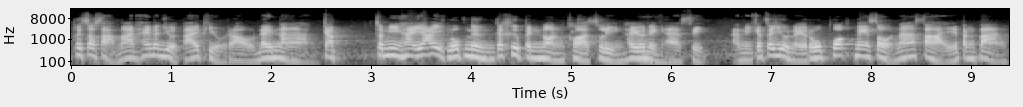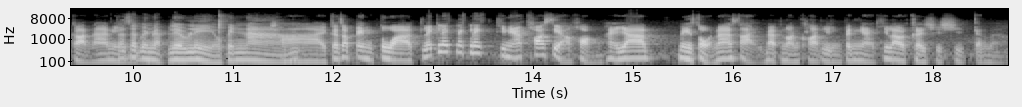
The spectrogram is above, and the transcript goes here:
เพื่อจะสามารถให้มันอยู่ใต้ผิวเราได้นาน กับจะมีไฮยาอีกรูปหนึ่งก็คือเป็น non cross-link hyaluronic acid อัน นี้ก็จะอยู่ในรูปพวกเมโซหน้าใสต่างๆ ก่อนหน้านี้ ก็จะเป็นแบบเหลวๆ เป็นน้ใช่ก็จะเป็นตัวเล็กๆเล็กๆทีเนี้ยข้อเสียของไฮยาเมโซหน้าใสแบบนอนคลอดลิงเป็นไงที่เราเคยฉีดๆกันมาำ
